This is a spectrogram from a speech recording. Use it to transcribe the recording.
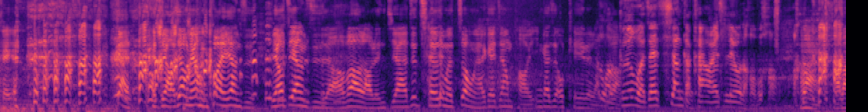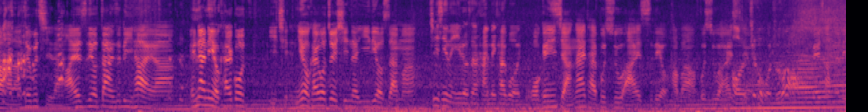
可以啊，感感觉好像没有很快的样子，不要这样子啊，好不好？老人家这车这么重，还可以这样跑，应该是 OK 的啦？老哥，我在香港开 RS 六了好不好？哎，好啦好啦，对不起啦，RS 六当然是厉害啊。哎、那你有开过以前，你有开过最新的一六三吗？最新的一六三还没开过。我跟你讲，那一台不输 RS 六，好不好？不输 RS 哦，这，个我知道。非常的厉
